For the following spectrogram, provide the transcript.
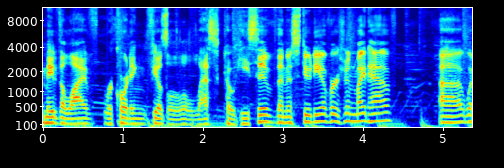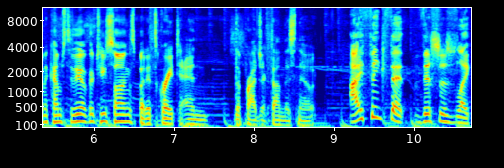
maybe the live recording feels a little less cohesive than a studio version might have uh, when it comes to the other two songs. But it's great to end the project on this note. I think that this is like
